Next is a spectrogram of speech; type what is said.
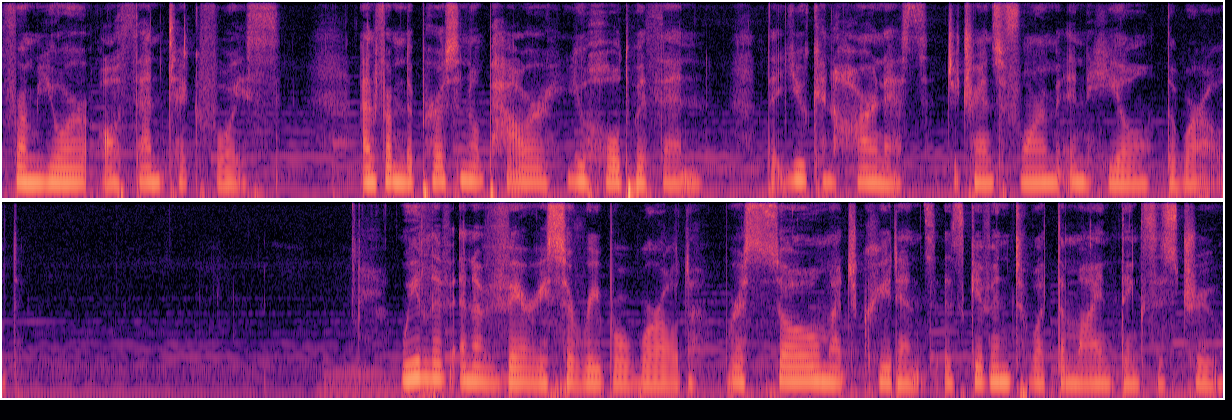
from your authentic voice, and from the personal power you hold within that you can harness to transform and heal the world. We live in a very cerebral world where so much credence is given to what the mind thinks is true.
